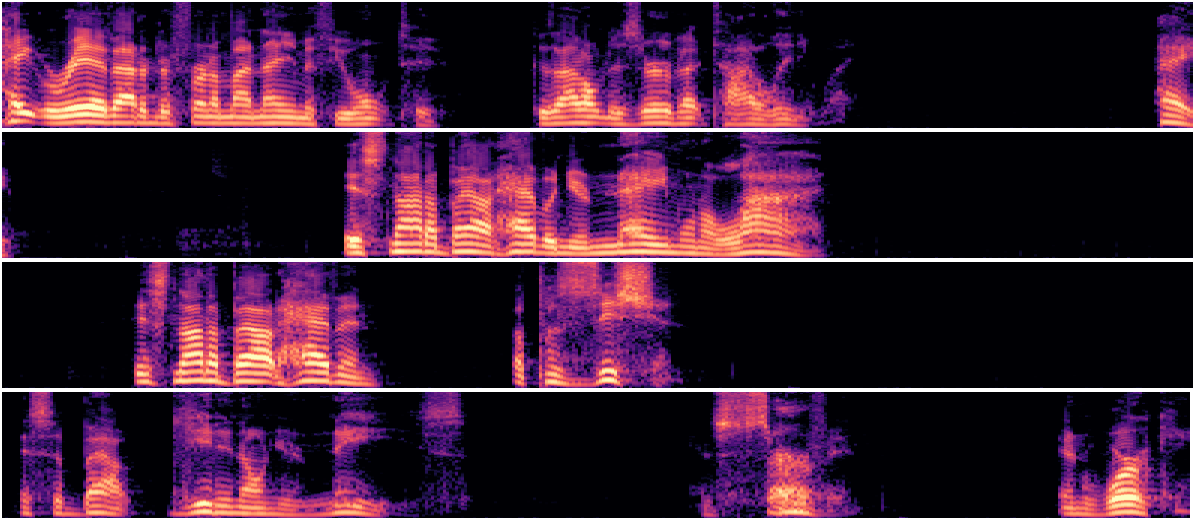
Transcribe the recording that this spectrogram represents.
take Rev out of the front of my name if you want to, because I don't deserve that title anyway. Hey, it's not about having your name on a line. It's not about having a position. It's about getting on your knees and serving and working.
